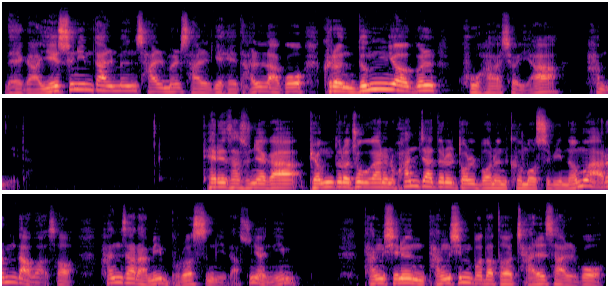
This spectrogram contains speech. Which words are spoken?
내가 예수님 닮은 삶을 살게 해달라고 그런 능력을 구하셔야 합니다. 테레사 수녀가 병들어 죽어가는 환자들을 돌보는 그 모습이 너무 아름다워서 한 사람이 물었습니다. 수녀님, 당신은 당신보다 더 잘 살고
